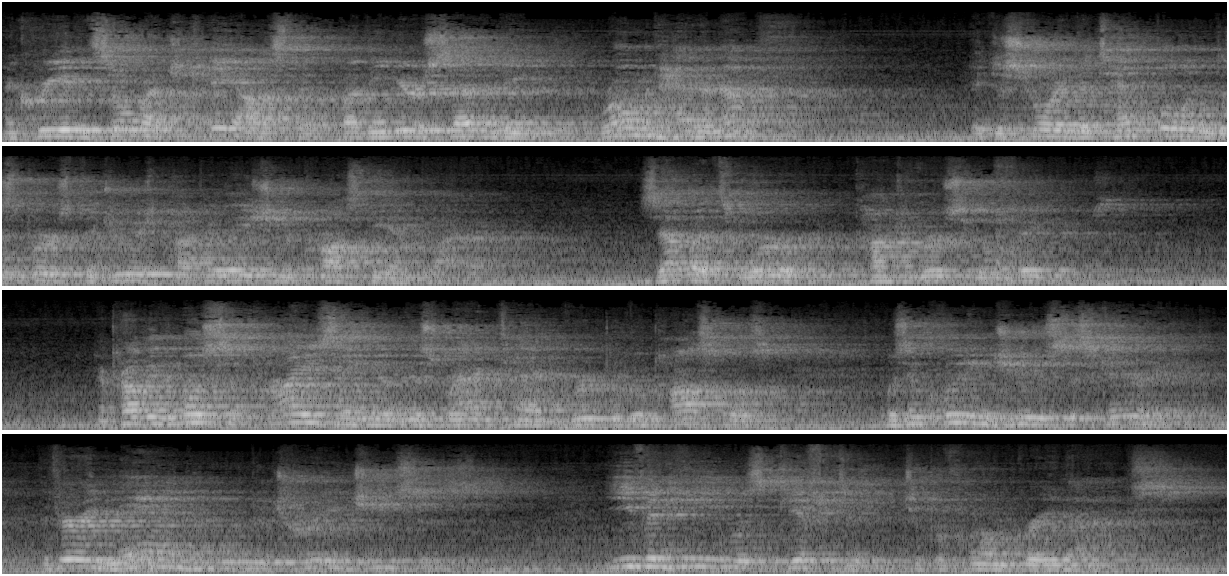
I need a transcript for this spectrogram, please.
and created so much chaos that by the year 70, Rome had enough. They destroyed the temple and dispersed the Jewish population across the empire. Zealots were controversial figures. And probably the most surprising of this ragtag group of apostles was including Judas Iscariot, the very man who would betray Jesus. Even he was gifted to perform great acts.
